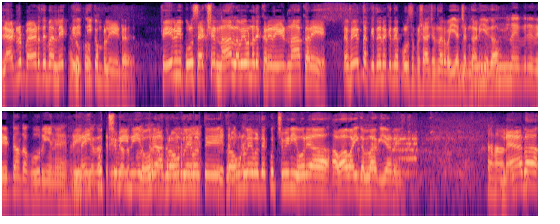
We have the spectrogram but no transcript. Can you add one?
ਲੈਟਰ ਪੈਡ ਤੇ ਮੈਂ ਲਿਖ ਕੇ। ਦਿੱਤੀ ਕੰਪਲੇਂਟ ਫੇਰ ਵੀ ਪੁਲਿਸ ਐਕਸ਼ਨ ਨਾ ਲਵੇ ਉਹਨਾਂ ਦੇ ਘਰੇ ਰੇਡ ਨਾ ਕਰੇ ਤੇ ਫੇਰ ਤਾਂ ਕਿਤੇ ਨਾ ਕਿਤੇ ਪੁਲਿਸ ਪ੍ਰਸ਼ਾਸਨ ਦਾ ਰਵੱਈਆ ਚੰਗਾ ਨਹੀਂ ਹੈਗਾ ਨਹੀਂ ਵੀਰੇ ਰੇਡਾਂ ਤਾਂ ਹੋ ਰਹੀਆਂ ਨੇ ਨਹੀਂ ਜਗ੍ਹਾ ਤੇ ਕੁਝ ਵੀ ਨਹੀਂ ਹੋ ਰਿਹਾ ਗਰਾਊਂਡ ਲੈਵਲ। ਤੇ ਗਰਾਊਂਡ ਲੈਵਲ ਤੇ ਕੁਝ ਵੀ ਨਹੀਂ ਹੋ ਰਿਹਾ ਹਵਾਵਾਈ ਗੱਲਾਂ ਕੀਆਂ ਨੇ ਮੈਂ ਤਾਂ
